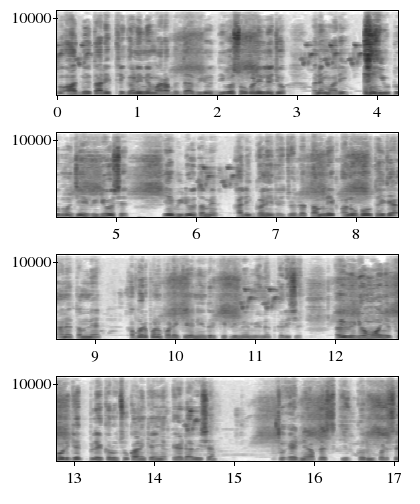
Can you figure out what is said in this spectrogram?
તો આજની તારીખથી ગણીને મારા બધા વીડિયો દિવસો ગણી લેજો અને મારી યુટ્યુબમાં જે વીડિયો છે, એ વીડિયો તમે ખાલી ગણી લેજો. એટલે તમને એક અનુભવ થઈ જાય અને તમને ખબર પણ પડે કે એની અંદર કેટલી મેં મહેનત કરી છે. હવે વીડિયો હું અહીંયા થોડીક એક પ્લે કરું છું, કારણ કે અહીંયા એડ આવી છે. તો એડને આપણે સ્કીપ કરવી પડશે.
